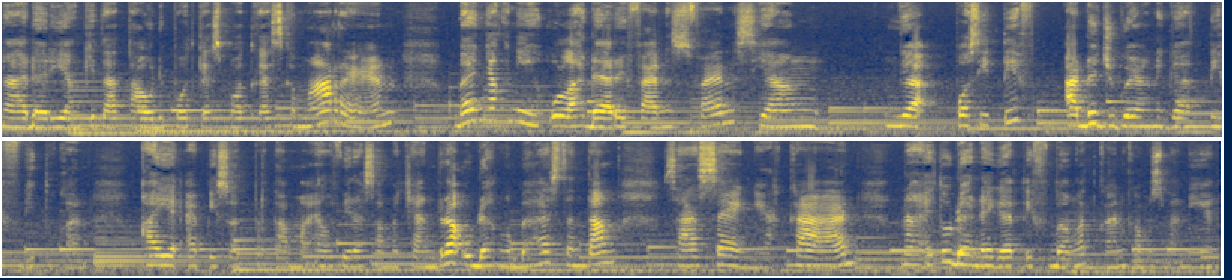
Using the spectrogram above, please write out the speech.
Nah dari yang kita tahu di podcast-podcast kemarin, banyak nih ulah dari fans-fans yang nggak positif, ada juga yang negatif gitu kan. Kayak episode pertama Elvira sama Chandra udah ngebahas tentang Saseng ya kan. Nah itu udah negatif banget kan kampus mania.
